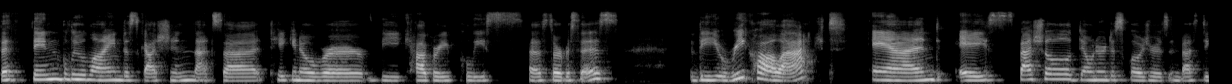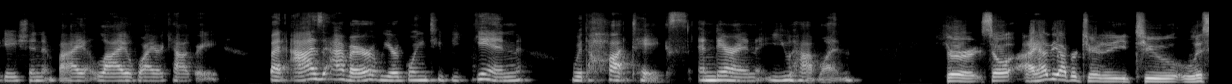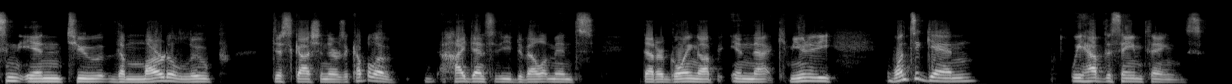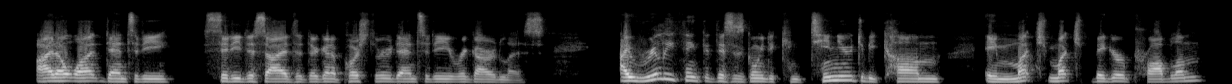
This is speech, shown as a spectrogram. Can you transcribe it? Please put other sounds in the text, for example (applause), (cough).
the thin blue line discussion that's uh, taken over the Calgary Police uh, Services, the Recall Act, and a special donor disclosures investigation by Livewire Calgary. But as ever, we are going to begin with hot takes. And Darren, you have one. Sure. So I had the opportunity to listen in to the Marda Loop discussion. There was a couple of high density developments that are going up in that community. Once again, we have the same things. I don't want density. City decides that they're going to push through density regardless. I really think that this is going to continue to become a much, much bigger problem.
